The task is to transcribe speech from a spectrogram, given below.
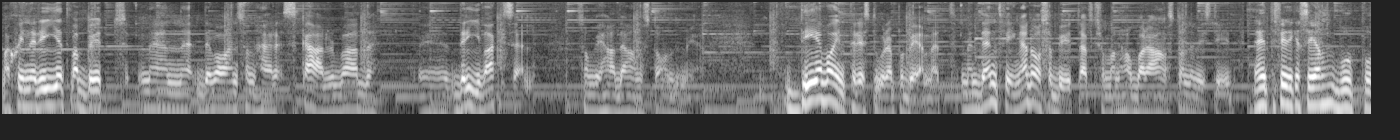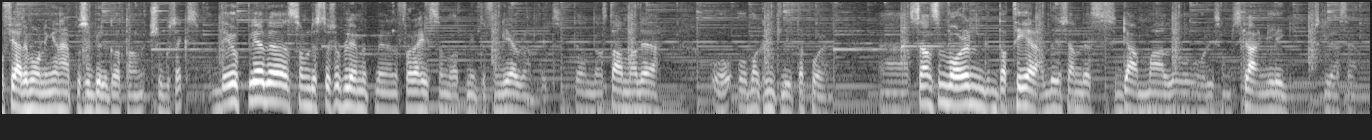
Maskineriet var bytt men det var en sån här skarvad eh, drivaxel som vi hade anstånd med. Det var inte det stora problemet, men den tvingade oss att byta eftersom man har bara anstånd en viss tid. Jag heter Fredrik Axén, bor på fjärde våningen här på Sibyllegatan 26. Det jag upplevde som det största problemet med den förra hissen var att den inte fungerade ordentligt. Den, den stannade och, och, man kunde inte lita på den. Eh, sen så var den daterad, den kändes gammal och, och liksom skranglig skulle jag säga.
